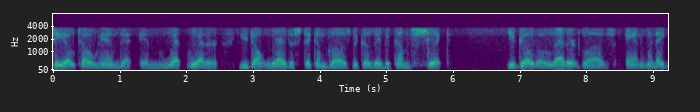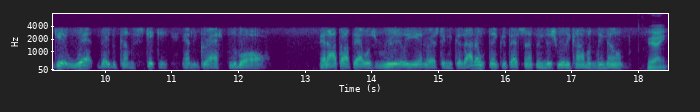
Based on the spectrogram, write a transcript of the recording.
T.O. told him that in wet weather, you don't wear the stickum gloves because they become slick. You go to leather gloves, and when they get wet, they become sticky and grasp the ball. And I thought that was really interesting because I don't think that that's something that's really commonly known. Right.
